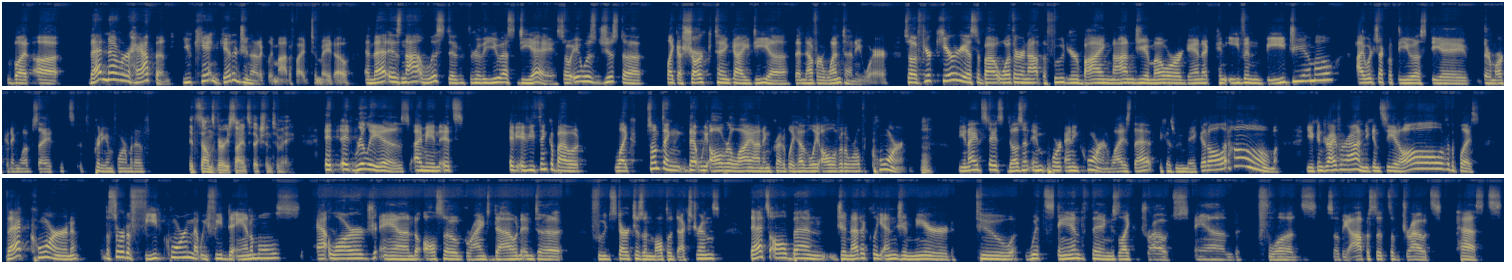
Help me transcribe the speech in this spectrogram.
But uh, that never happened. You can't get a genetically modified tomato, and that is not listed through the USDA. So it was just a like a Shark Tank idea that never went anywhere. So if you're curious about whether or not the food you're buying non-GMO or organic can even be GMO, I would check with the USDA their marketing website. It's it's pretty informative. It sounds very science fiction to me. It it really is. I mean, it's if if you think about like something that we all rely on incredibly heavily all over the world, corn. Hmm. The United States doesn't import any corn. Why is that? Because we make it all at home. You can drive around you can see it all over the place. That corn, the sort of feed corn that we feed to animals at large and also grind down into food starches and maltodextrins, that's all been genetically engineered to withstand things like droughts and floods. So, the opposites of droughts, pests,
